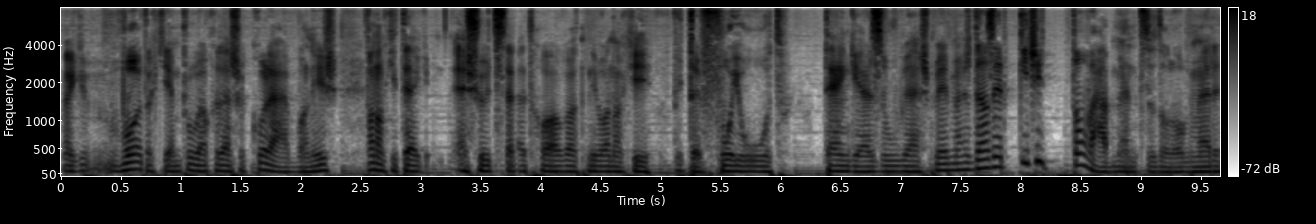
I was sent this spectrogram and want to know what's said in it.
meg voltak ilyen próbálkozások korábban is. Van, aki tényleg esőt szeret hallgatni, van, aki mit tudom, folyót, tengerzúgás, más, de azért kicsit tovább ment ez a dolog, mert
